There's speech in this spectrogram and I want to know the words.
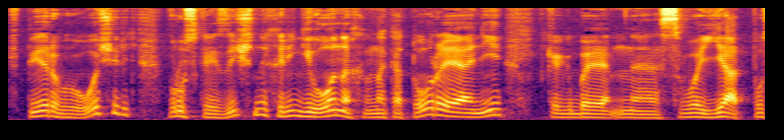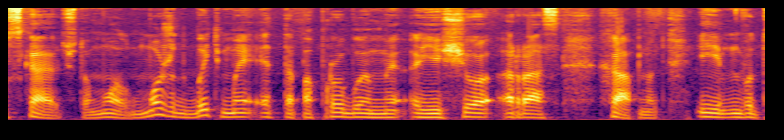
В первую очередь в русскоязычных регионах, на которые они как бы э, свой яд пускают, что, мол, может быть, мы это попробуем еще раз хапнуть. И вот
